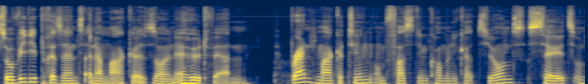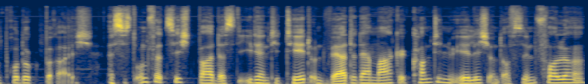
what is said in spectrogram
sowie die Präsenz einer Marke sollen erhöht werden Brandmarketing umfasst den Kommunikations-, Sales- und Produktbereich. Es ist unverzichtbar, dass die Identität und Werte der Marke kontinuierlich und auf sinnvolle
